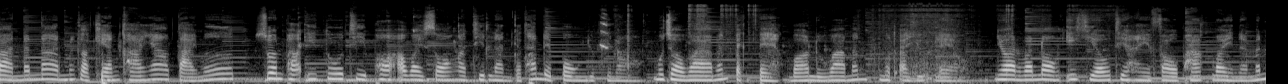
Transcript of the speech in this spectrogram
บานนานๆ มันก็แขนขายาวตายเมิด ส่วนผักอีตูที่พอเอาไว้สองอาทิตย์ลันก็ท่านได้ปงอยู่พี่น้องมูจาว่ามันแปลกๆบ่หรือว่ามันหมดอายุแล้วย้อนว่าน้องอีเขียวที่ให้เฝ้าพักไว้น่ะมัน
